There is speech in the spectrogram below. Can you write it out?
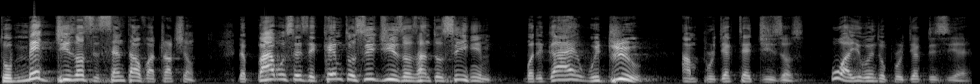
to make Jesus the center of attraction. The Bible says they came to see Jesus and to see him, but the guy withdrew and projected Jesus. Who are you going to project this year?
